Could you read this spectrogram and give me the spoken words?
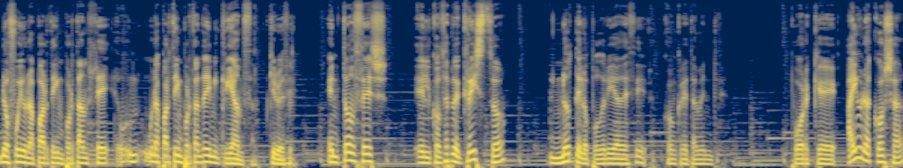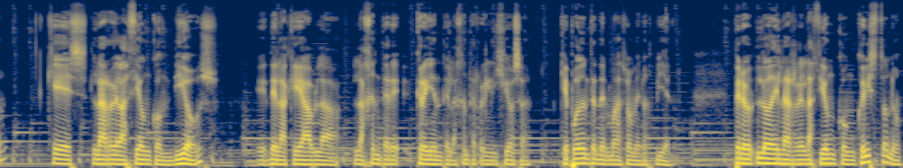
no fue una parte importante, un- una parte importante de mi crianza, quiero decir. Entonces, el concepto de Cristo no te lo podría decir concretamente. Porque hay una cosa que es la relación con Dios, eh, de la que habla la gente re- creyente, la gente religiosa, que puedo entender más o menos bien. Pero lo de la relación con Cristo no.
